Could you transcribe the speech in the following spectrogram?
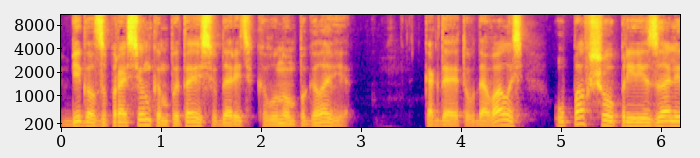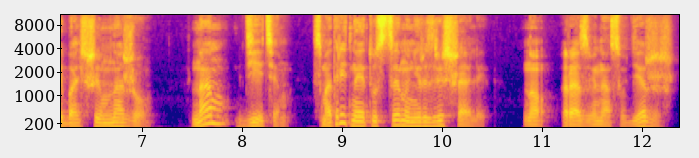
бегал за поросенком, пытаясь ударить колуном по голове. Когда это удавалось, упавшего прирезали большим ножом. Нам, детям, смотреть на эту сцену не разрешали. Но разве нас удержишь?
